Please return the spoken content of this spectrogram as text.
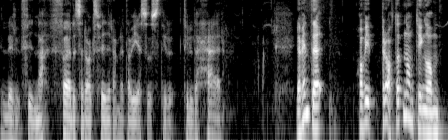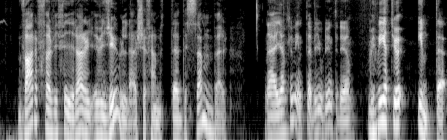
det fina födelsedagsfirandet av Jesus till, till det här. Jag vet inte, har vi pratat någonting om varför vi firar jul där 25 december? Nej, egentligen inte. Vi gjorde ju inte det. Vi vet ju inte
